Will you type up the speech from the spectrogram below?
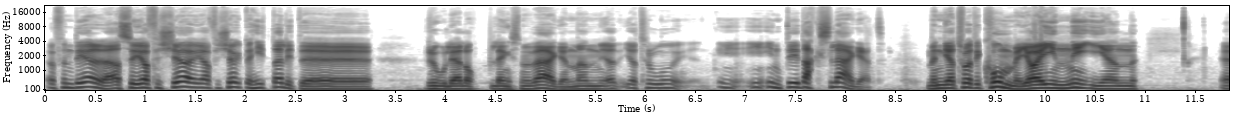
Jag funderar. Alltså jag, försö jag har försökt att hitta lite eh, roliga lopp längs med vägen, men jag, jag tror i, inte i dagsläget. Men jag tror att det kommer. Jag är inne i en... Eh,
